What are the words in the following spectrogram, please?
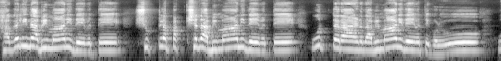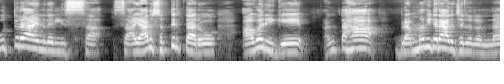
ಹಗಲಿನ ಅಭಿಮಾನಿ ದೇವತೆ ಶುಕ್ಲ ಪಕ್ಷದ ಅಭಿಮಾನಿ ದೇವತೆ, ಉತ್ತರಾಯಣದ ಅಭಿಮಾನಿ ದೇವತೆಗಳು, ಉತ್ತರಾಯಣದಲ್ಲಿ ಸ ಯಾರು ಸತ್ತಿರ್ತಾರೋ ಅವರಿಗೆ ಅಂತಹ ಬ್ರಹ್ಮವಿದರಾದ ಜನರನ್ನು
